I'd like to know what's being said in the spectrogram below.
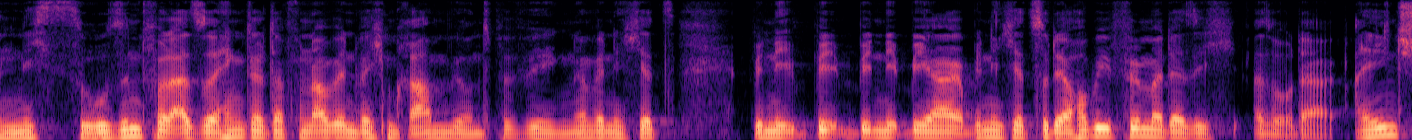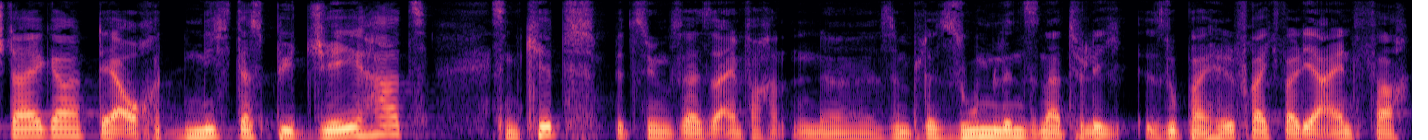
Nicht so sinnvoll. Also hängt halt davon ab, in welchem Rahmen wir uns bewegen. Ne? Wenn ich jetzt bin, ich- bin, bin, bin ich jetzt so der Hobbyfilmer, der sich also oder Einsteiger, der auch nicht das Budget hat, ist ein Kit beziehungsweise einfach eine simple Zoom-Linse natürlich super hilfreich, weil ihr einfach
